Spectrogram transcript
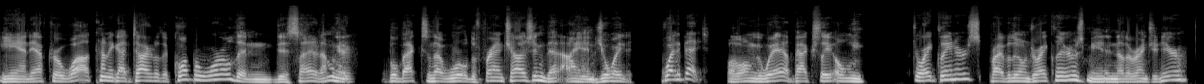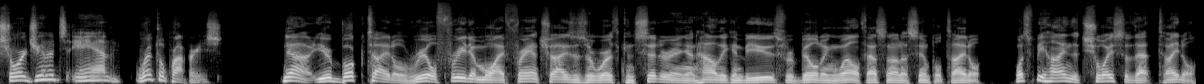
And after a while, kind of got tired of the corporate world and decided I'm going to go back to that world of franchising that I enjoyed quite a bit. Along the way, I've actually owned dry cleaners, privately owned dry cleaners, me and another engineer, storage units, and rental properties. Now, your book title, Real Freedom Why Franchises Are Worth Considering and How They Can Be Used for Building Wealth, that's not a simple title. What's behind the choice of that title?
